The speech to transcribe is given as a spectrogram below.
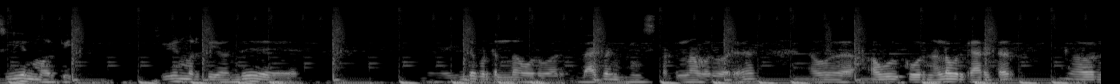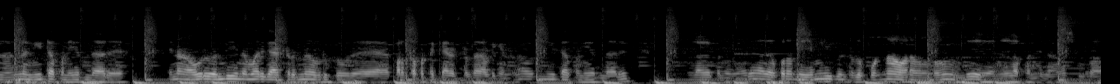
சிலியன் மர்பி சிலியன் மர்ஃபி வந்து இந்த படத்துலலாம் வருவார். பேட்மேன் கிங்ஸ் படத்துலலாம் வருவார். அவர் அவருக்கு ஒரு நல்ல ஒரு கேரக்டர் அவர் நல்லா நீட்டாக பண்ணியிருந்தார். ஏன்னா அவர் வந்து இந்த மாதிரி கேரக்டர் வந்து அவருக்கு ஒரு பழக்கப்பட்ட கேரக்டர் தான் அப்படிங்கிறனால அவர் நீட்டாக பண்ணியிருந்தார். நல்லாவே பண்ணியிருந்தாரு அதுக்கப்புறம் அந்த எம்இ பண்ணுற பொண்ணாக வரவங்களும் வந்து நல்லா பண்ணியிருந்தாங்க சூப்பராக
